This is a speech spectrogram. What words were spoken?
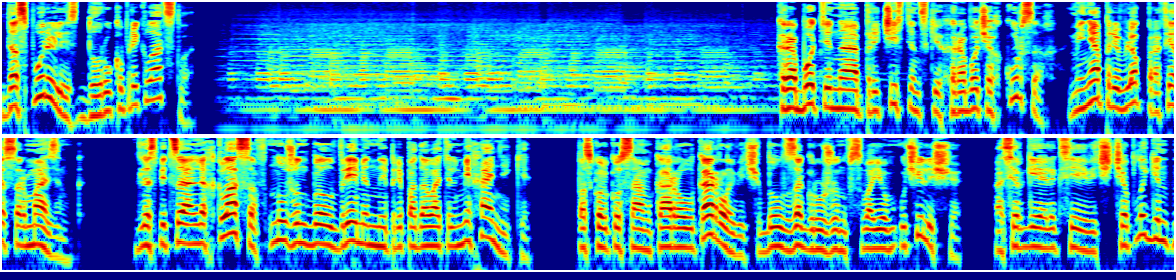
доспорились до рукоприкладства. К работе на причистинских рабочих курсах меня привлек профессор Мазинг. Для специальных классов нужен был временный преподаватель механики, поскольку сам Карл Карлович был загружен в своем училище, а Сергей Алексеевич Чаплыгин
